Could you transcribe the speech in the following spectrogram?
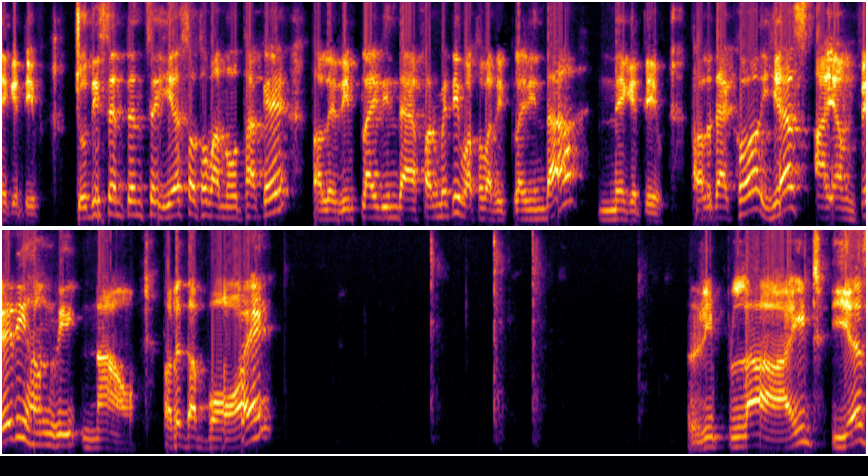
নেগেটিভ যদি সেন্টেন্সে ইয়েস অথবা নো থাকে, তাহলে রিপ্লাই ইন দা অ্যাফার্মেটিভ অথবা রিপ্লাই ইন দা নেগেটিভ তাহলে দেখো yes I am very hungry now তাহলে দ্য বয় রিপ্লাইড ইয়েস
